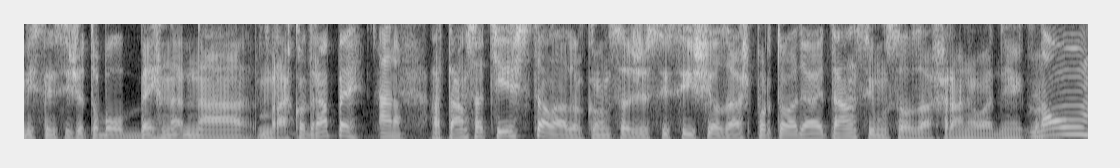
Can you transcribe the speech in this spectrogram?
myslím si, že to bol beh na, na mrakodrape. Áno. A tam sa tiež stala dokonca, že si si išiel zašportovať a aj tam si musel zachraňovať niekoho. No,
